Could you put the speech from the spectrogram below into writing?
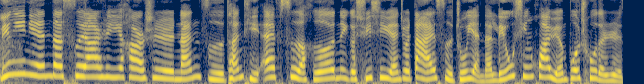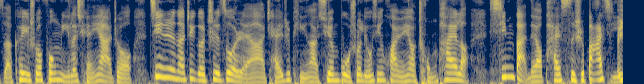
零一年的四月二十一号是男子团体 F 四和那个徐熙媛就是大 S 主演的《流星花园》播出的日子，可以说风靡了全亚洲。近日呢，这个制作人啊柴智屏啊宣布说，《流星花园》要重拍了，新版的要拍四十八集。哎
